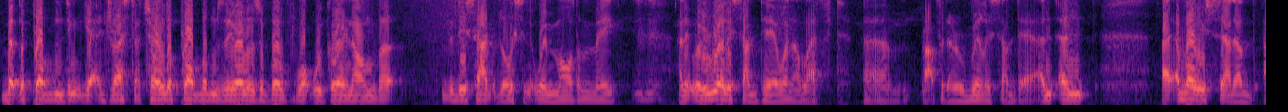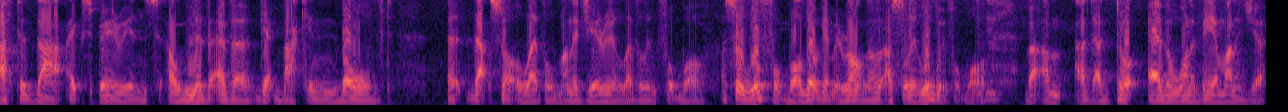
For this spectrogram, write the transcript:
But the problem didn't get addressed. I told the problems, the owners above, what were going on, but they decided to listen to him more than me. And it was a really sad day when I left um, Bradford, and a really sad day. And, and I've always said I'd, after that experience, I'll never ever get back involved at that sort of level, managerial level in football. I still love football, don't get me wrong, I- I'm absolutely in love with football, but I'm, I, I don't ever want to be a manager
